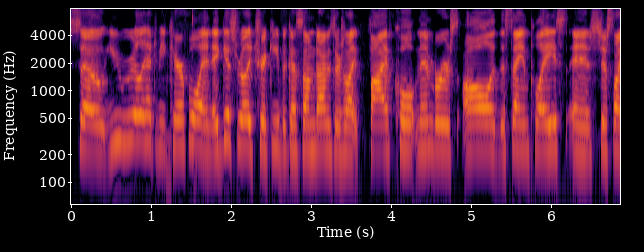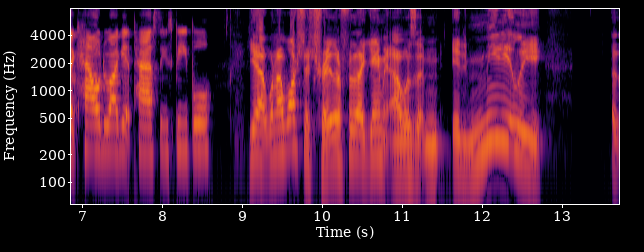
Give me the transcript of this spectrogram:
So you really have to be careful and it gets really tricky because sometimes there's like five cult members all at the same place and it's just like how do I get past these people? Yeah, when I watched the trailer for that game, I was immediately. Uh,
